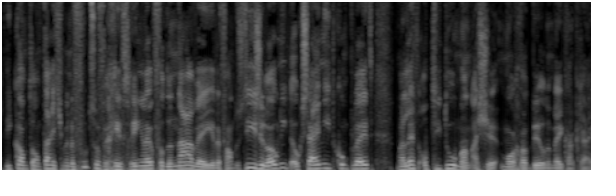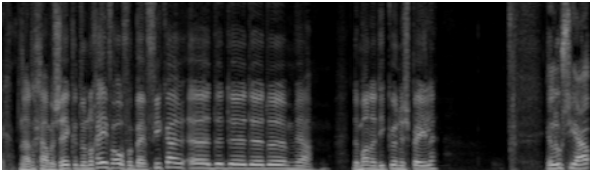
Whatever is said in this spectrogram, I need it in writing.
Die kampt al een tijdje met een voedselvergiftiging. En ook voor de naweeën ervan. Dus die is er ook niet. Ook zij niet compleet. Maar let op die doelman als je morgen wat beelden mee kan krijgen. Nou, dat gaan we zeker doen. Nog even over Benfica. Uh, de, de, de, de, ja, de mannen die kunnen spelen. Ja,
